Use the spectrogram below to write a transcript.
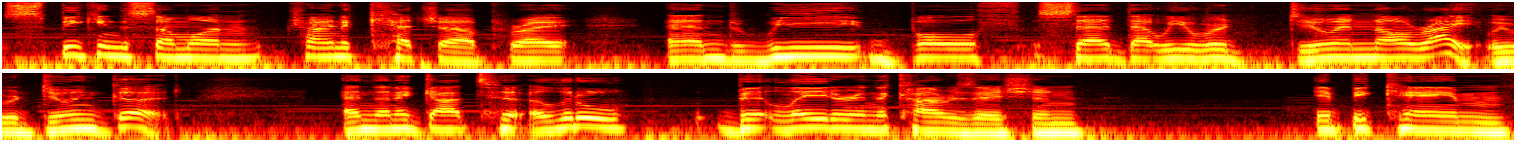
speaking to someone, trying to catch up, right? And we both said that we were doing all right. We were doing good. And then it got to a little bit later in the conversation, it became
